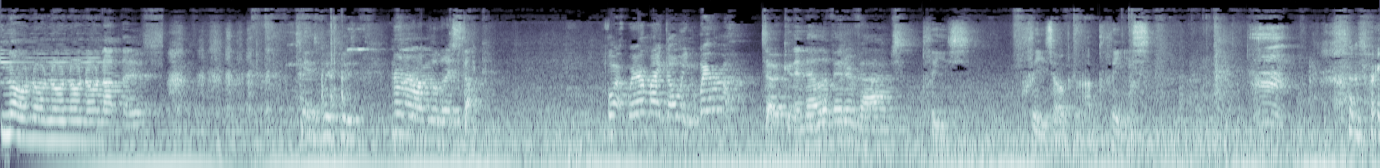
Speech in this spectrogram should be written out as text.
No, no, no, no, no, not this. please, please, please. No, no, I'm literally stuck. What, where am I going? Where am I? Stuck in an elevator vibes. Please, please open up, please. Oh my.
